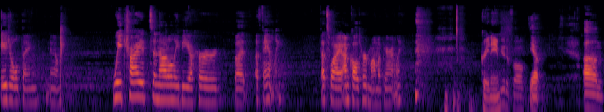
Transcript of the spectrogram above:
age old thing, you know. We try to not only be a herd, but a family. That's why I'm called Herd Mom, apparently. Great name. Beautiful. Yep. Um,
